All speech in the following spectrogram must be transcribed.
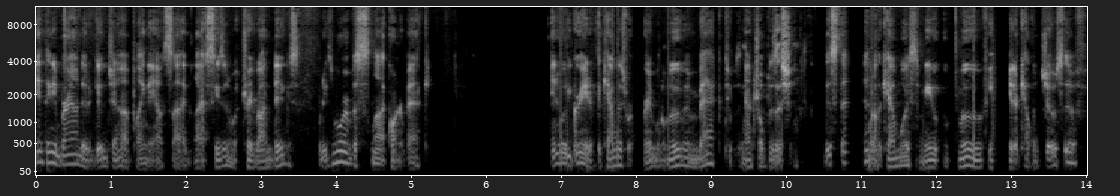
Anthony Brown did a good job playing the outside last season with Trevon Diggs, but he's more of a slot cornerback. And it would be great if the Cowboys were able to move him back to his natural position. This then allowed the Cowboys to move either Kelvin Joseph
